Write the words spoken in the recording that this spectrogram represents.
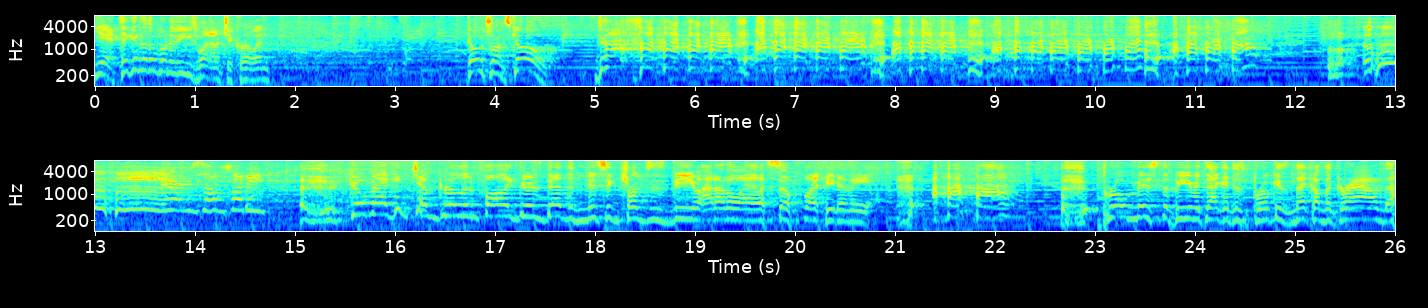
Yeah, take another one of these, why don't you, Krillin? Go, Trunks, go! that is so funny. Go back and choke Krillin falling to his death and missing Trunks' beam. I don't know why that was so funny to me. Bro missed the beam attack and just broke his neck on the ground. Uh,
